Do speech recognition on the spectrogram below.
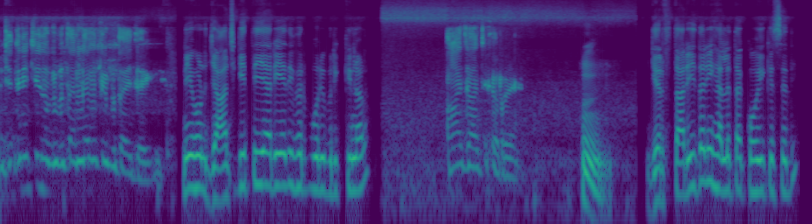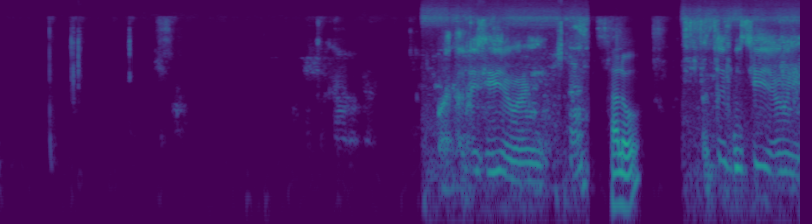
जितनी चीज होगी बताने लगे फिर बताई जाएगी ਨਹੀਂ ਹੁਣ ਜਾਂਚ ਕੀਤੀ ਜਾ ਰਹੀ ਹੈ ਇਹਦੀ ਫਿਰ ਪੂਰੀ ਬਰੀਕੀ ਨਾਲ हाँ जांच कर रहे हैं ਹੂੰ ਗ੍ਰਿਫਤਾਰੀ ਤਾਂ ਨਹੀਂ ਹਾਲੇ ਤੱਕ ਹੋਈ ਕਿਸੇ ਦੀ पता किसी है कोई ਹੈਲੋ पता किसी है कोई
